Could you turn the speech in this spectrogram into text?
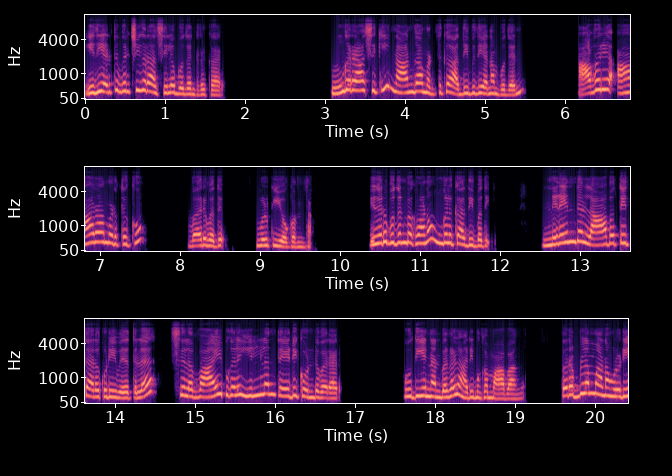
இது அடுத்து விருச்சிக ராசியில புதன் இருக்காரு. உங்க ராசிக்கு நான்காம் இடத்துக்கு அதிபதியான புதன் அவரு ஆறாம் இடத்துக்கும் வருவது உங்களுக்கு யோகம் தான் இதோட புதன் பகவானும் உங்களுக்கு அதிபதி. நிறைந்த லாபத்தை தரக்கூடிய விதத்துல சில வாய்ப்புகளை இல்லம் தேடி கொண்டு வரார். புதிய நண்பர்கள் அறிமுகம் ஆவாங்க. பிரபலமானவங்களுடைய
